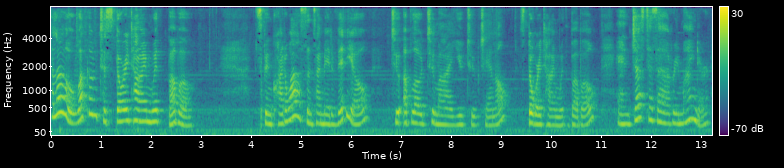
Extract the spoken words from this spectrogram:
Hello, welcome to Storytime with Buhbo. It's been quite a while since I made a video to upload to my YouTube channel, Storytime with Buhbo. And just as a reminder,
